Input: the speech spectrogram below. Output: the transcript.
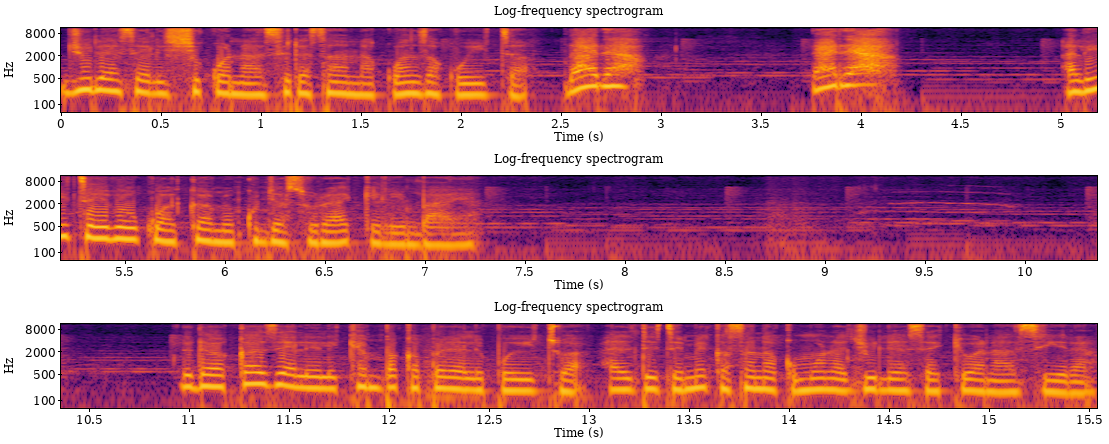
Julius alishikwa na hasira sana na kuanza kuita, "Dada! Dada!" Aliita hivyo huku akiwa amekunja sura yake ile mbaya. Dada wa kazi alielekea mpaka pale alipoitwa. Alitetemeka sana kumwona Julius akiwa na hasira.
